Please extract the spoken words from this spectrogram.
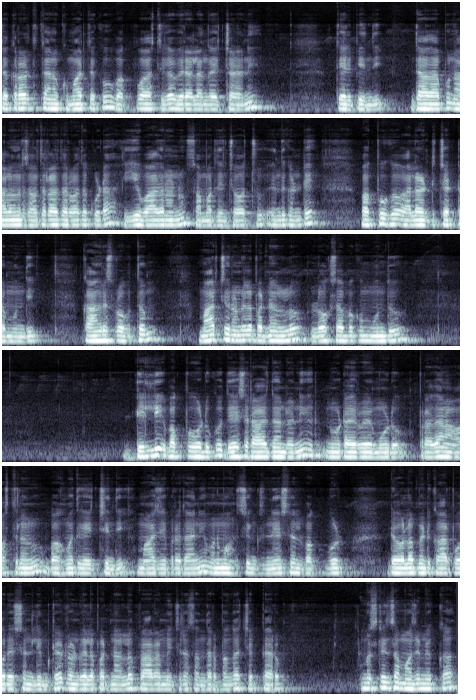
చక్రవర్తి తన కుమార్తెకు వక్వాస్తిగా ఆస్తిగా విరాళంగా ఇచ్చాడని తెలిపింది. దాదాపు నాలుగు వందల సంవత్సరాల తర్వాత కూడా ఈ వాదనను సమర్థించవచ్చు. ఎందుకంటే వక్ఫుకు అలాంటి చట్టం ఉంది. కాంగ్రెస్ ప్రభుత్వం మార్చి రెండు వేల పద్నాలుగులో లోక్సభకు ముందు ఢిల్లీ వక్ఫ్ బోర్డుకు దేశ రాజధానిలోని నూట ఇరవై మూడు ప్రధాన ఆస్తులను బహుమతిగా ఇచ్చింది. మాజీ ప్రధాని Manmohan Singh national Waqf board development corporation limited రెండు వేల పద్నాలుగులో ప్రారంభించిన సందర్భంగా చెప్పారు. ముస్లిం సమాజం యొక్క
